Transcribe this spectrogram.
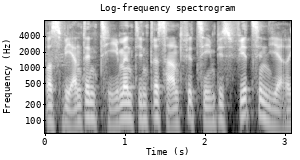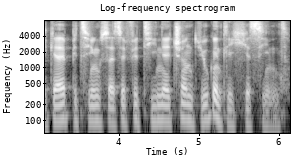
Was wären denn Themen, die interessant für 10- bis 14-Jährige bzw. für Teenager und Jugendliche sind?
